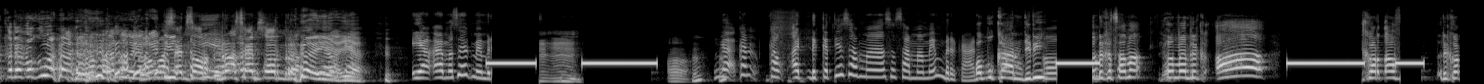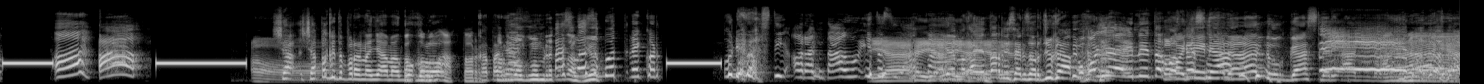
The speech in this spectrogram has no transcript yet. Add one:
kenapa gua? Kan lu yang Gua edit. sensor, Iya. Andra sensor, Andra. Iya, oke. iya. Iya, eh, maksudnya member Oh. Enggak kan ah, deketnya sama sesama member kan? Oh bukan, jadi Oh. deket sama main record. Ah, record of record. Oh, Oh. Sia- siapa gitu pernah nanya sama gue kalau aktor. katanya Kalau gua mereka pas lo sebut rekor udah pasti orang tahu itu Iya, siapa. iya, Iya makanya iya, ntar iya. disensor juga. Pokoknya ini ntar Pokoknya ini adalah tugas dari Andra ya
